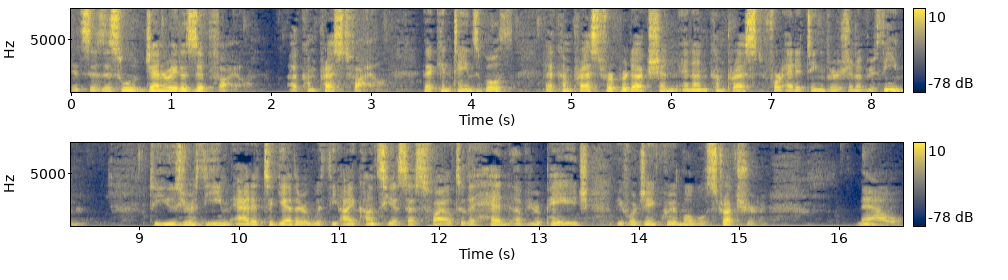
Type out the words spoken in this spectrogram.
It says this will generate a zip file, a compressed file, that contains both a compressed for production and uncompressed for editing version of your theme. To use your theme, add it together with the icon CSS file to the head of your page before jQuery Mobile structure. Now,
